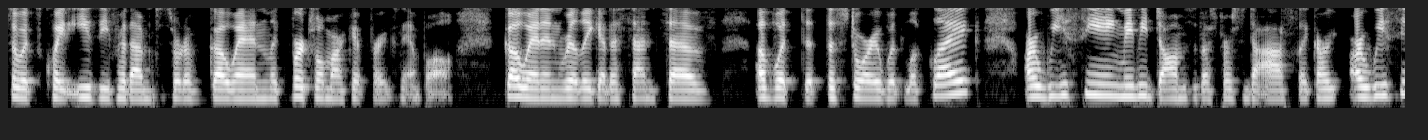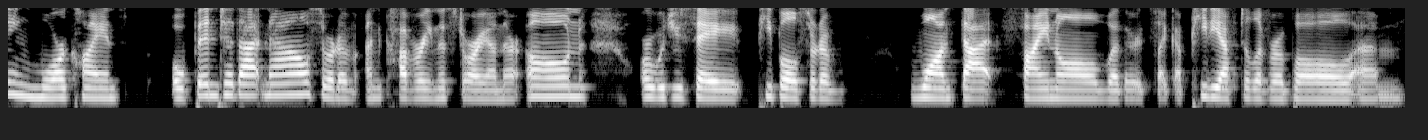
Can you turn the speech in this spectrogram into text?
So it's quite easy for them to sort of go in, like virtual market, for example, go in and really get a sense of of what the, the story would look like. Are we seeing maybe Dom's the best person to ask? Like, are are we seeing more clients open to that now, sort of uncovering the story on their own? Or would you say people sort of want that final, whether it's like a PDF deliverable, um,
